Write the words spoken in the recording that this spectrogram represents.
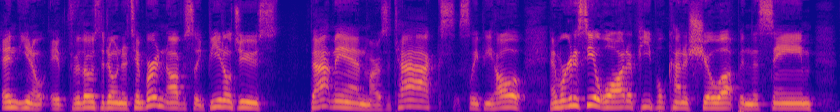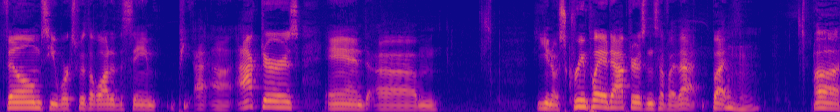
and you know, if, for those that don't know Tim Burton, obviously Beetlejuice, Batman, Mars Attacks, Sleepy Hollow, and we're going to see a lot of people kind of show up in the same films. He works with a lot of the same uh, uh, actors and um, you know screenplay adapters and stuff like that. But uh,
